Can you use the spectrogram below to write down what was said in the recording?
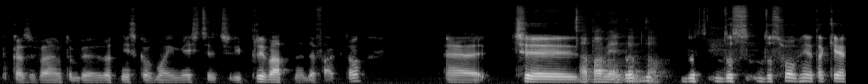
pokazywałem tobie lotnisko w moim mieście, czyli prywatne de facto, czy... A pamiętam to. Dos, dos, dosłownie takie...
